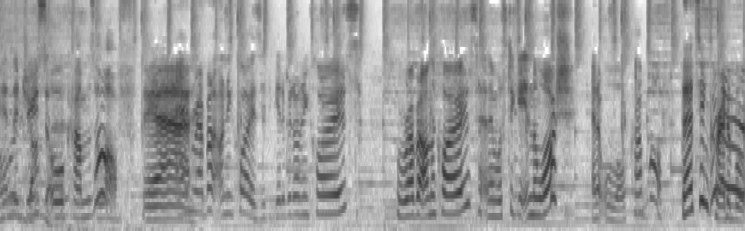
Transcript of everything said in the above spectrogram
and the juice all comes off. Yeah. And rub it on your clothes. If you get a bit on your clothes, we'll rub it on the clothes, and then we'll stick it in the wash, and it will all come off. That's incredible.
